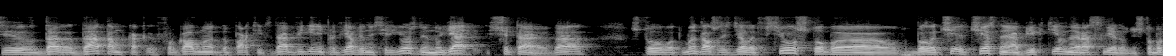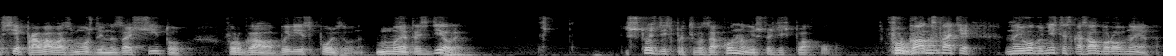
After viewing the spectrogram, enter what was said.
да, да, там как Фургал мы однопартийц, да, обвинения предъявлены серьезные, но я считаю, да, что вот мы должны сделать все, чтобы было честное, объективное расследование, чтобы все права возможные на защиту Фургала были использованы. Мы это сделаем. Что здесь противозаконного и что здесь плохого? Фургал, кстати, на его бы месте сказал бы ровно это.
